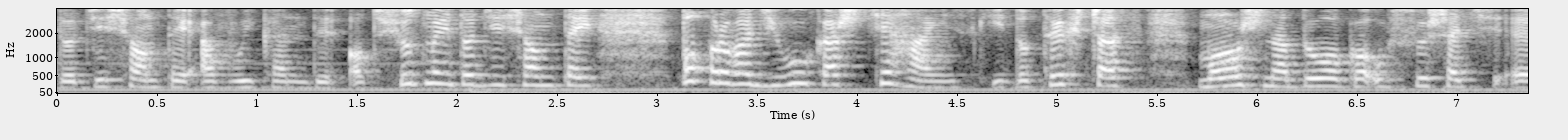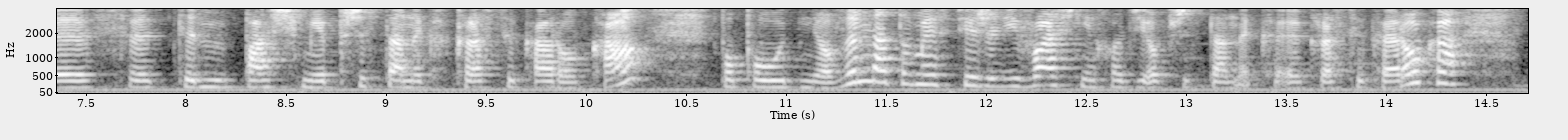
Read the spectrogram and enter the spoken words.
do 10, a w weekendy od 7 do 10, poprowadzi Łukasz Ciechański. Dotychczas można było go usłyszeć e, w tym paśmie przystanek klasyka rocka popołudniowym, natomiast jeżeli właśnie chodzi o przystanek e, klasyka rocka, E,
